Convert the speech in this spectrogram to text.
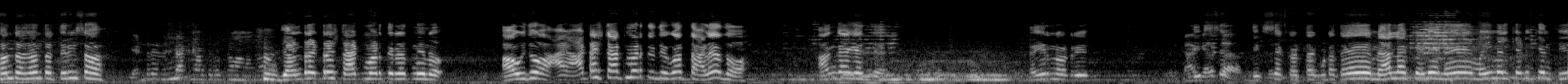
ಸಂತ ಸಂತ ತಿರುಗಿಸೋ ಜನರೇಟರ್ ಸ್ಟಾರ್ಟ್ ಮಾಡ್ತಿರೋದ್ ನೀನು. ಅವ್ ಇದು ಆಟ ಸ್ಟಾರ್ಟ್ ಮಾಡ್ತಿದ್ವಿ ಗೊತ್ತಾ? ಹಳೇದು. ಹಂಗಾಗೈತೆ. ಟೈರ್ ನೋಡ್ರಿ. ದಿಕ್ಸೆ ಕಟ್ ಆಗ್ಬಿಟ್ಟತೆ ಮ್ಯಾಲ ಕೆಳಿಯಲೆ ಮೈ ಮೇಲೆ ಕೆಡಕಂತಿ.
